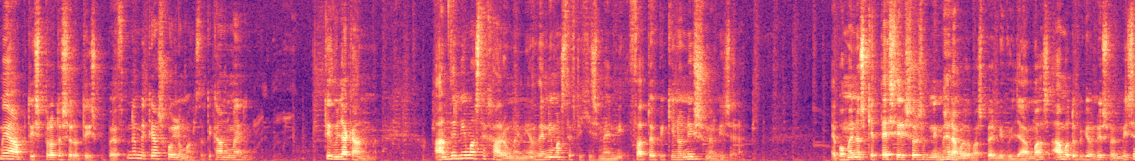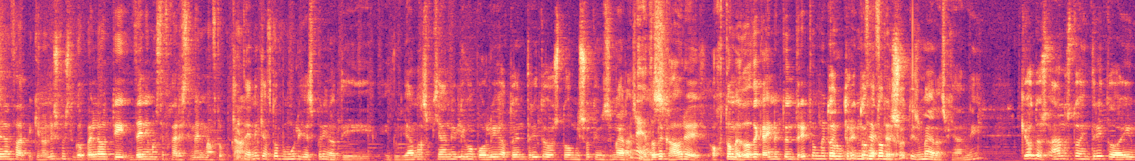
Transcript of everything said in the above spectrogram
μία από τις πρώτες ερωτήσεις που πέφτουν είναι με τι ασχολούμαστε, τι κάνουμε, τι δουλειά κάνουμε. Αν δεν είμαστε χαρούμενοι, αν δεν είμαστε ευτυχισμένοι, θα το επικοινωνήσουμε μίζερα. Επομένως και 4 ώρες από την ημέρα μας μας παίρνει η δουλειά μας. Άμα το επικοινωνήσουμε μίζερα, θα επικοινωνήσουμε στην κοπέλα ότι δεν είμαστε ευχαριστημένοι με αυτό που Κοίτα, κάνουμε. είναι και αυτό που μου έλεγες πριν, ότι η δουλειά μας πιάνει λίγο πολύ από το 1 τρίτο στο μισό της μέρας Ναι, μας. 12 ώρες. 8 με 12 είναι το 1 τρίτο με Το το, 1 τρίτο με το δεύτερο. μισό της μέρας πιάνει. Και όντως, αν στο 1 τρίτο ή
